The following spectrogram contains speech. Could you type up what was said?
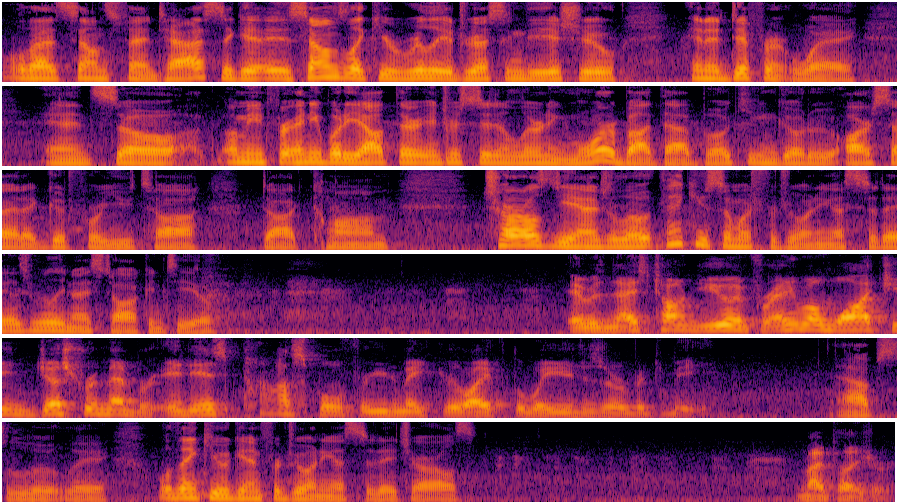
Well, that sounds fantastic. It sounds like you're really addressing the issue in a different way. And so, I mean, for anybody out there interested in learning more about that book, you can go to our site at good4utah.com. Charles D'Angelo, thank you so much for joining us today. It was really nice talking to you. It was nice talking to you. And for anyone watching, just remember it is possible for you to make your life the way you deserve it to be. Absolutely. Well, thank you again for joining us today, Charles. My pleasure.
